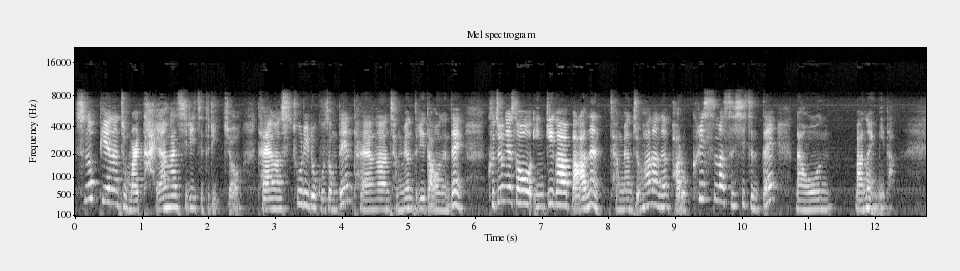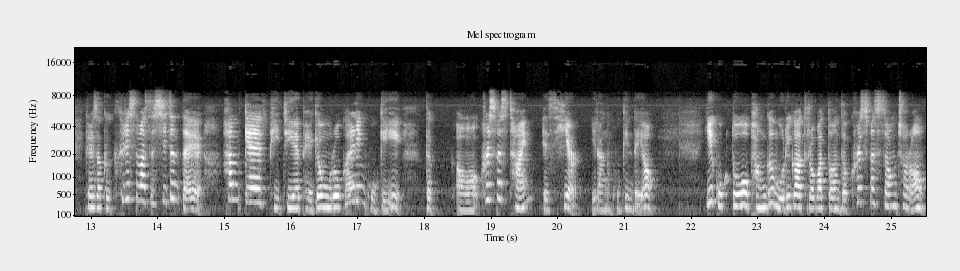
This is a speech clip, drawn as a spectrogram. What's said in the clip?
스누피에는 정말 다양한 시리즈들이 있죠. 다양한 스토리로 구성된 다양한 장면들이 나오는데 그 중에서 인기가 많은 장면 중 하나는 바로 크리스마스 시즌 때 나온 만화입니다. 그래서 그 크리스마스 시즌 때 함께 뒤에 배경으로 깔린 곡이 The 어, Christmas Time is Here 이라는 곡인데요. 이 곡도 방금 우리가 들어봤던 The Christmas Song처럼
